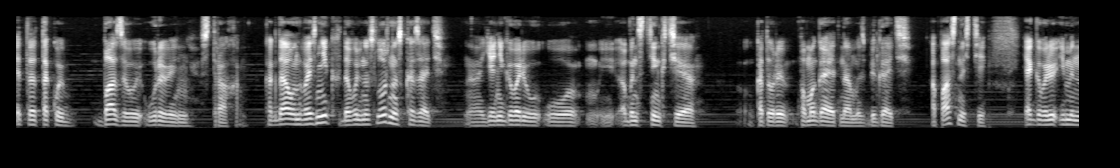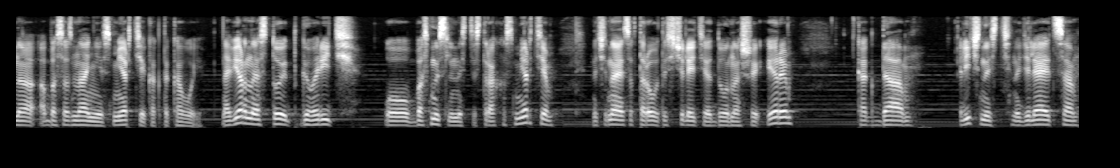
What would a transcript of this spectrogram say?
Это такой базовый уровень страха. Когда он возник, довольно сложно сказать. Я не говорю о, об инстинкте, который помогает нам избегать опасностей, я говорю именно об осознании смерти как таковой. Наверное, стоит говорить об осмысленности страха смерти, начиная со второго тысячелетия до нашей эры, когда личность наделяется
